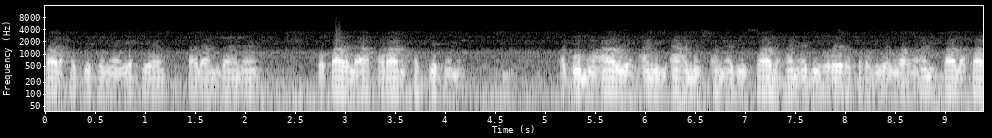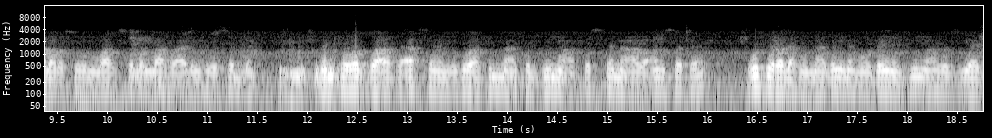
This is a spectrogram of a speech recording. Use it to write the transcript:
قال حدثنا يحيى قال أنبانا وقال الآخران حدثنا. أبو معاوية عن الأعمش عن أبي صالح عن أبي هريرة رضي الله عنه قال قال رسول الله صلى الله عليه وسلم من توضأ فأحسن الوضوء ثم أتى الجمعة فاستمع وأنصت غفر له ما بينه وبين الجمعة وزيادة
